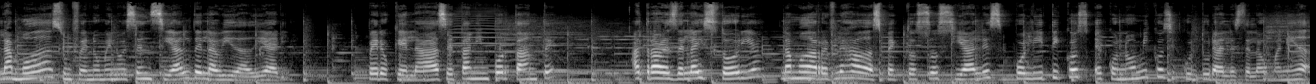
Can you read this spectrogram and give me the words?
La moda es un fenómeno esencial de la vida diaria, pero ¿qué la hace tan importante? A través de la historia, la moda ha reflejado aspectos sociales, políticos, económicos y culturales de la humanidad.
